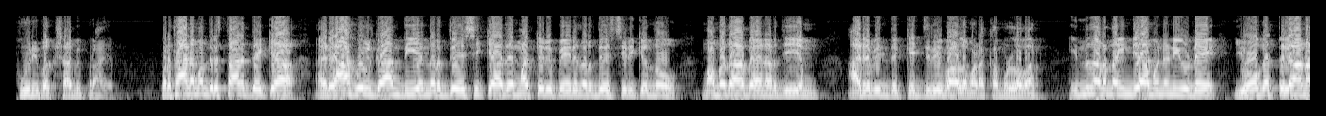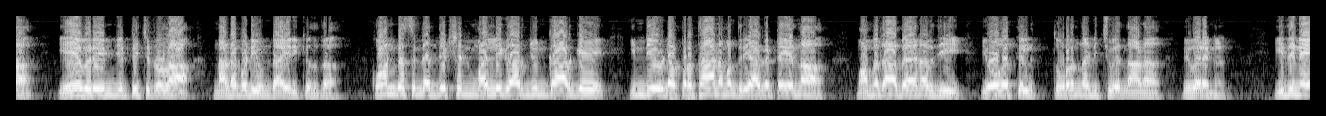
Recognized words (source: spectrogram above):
ഭൂരിപക്ഷ അഭിപ്രായം. പ്രധാനമന്ത്രി സ്ഥാനത്തേക്ക് രാഹുൽ ഗാന്ധിയെ നിർദ്ദേശിക്കാതെ മറ്റൊരു പേര് നിർദ്ദേശിച്ചിരിക്കുന്നു മമതാ ബാനർജിയും അരവിന്ദ് കെജ്രിവാളും അടക്കമുള്ളവർ. ഇന്ന് നടന്ന ഇന്ത്യ മുന്നണിയുടെ യോഗത്തിലാണ് ഏവരെയും ഞെട്ടിച്ചിട്ടുള്ള നടപടി ഉണ്ടായിരിക്കുന്നത്. കോൺഗ്രസിന്റെ അധ്യക്ഷൻ മല്ലികാർജുൻ ഖാർഗെ ഇന്ത്യയുടെ പ്രധാനമന്ത്രിയാകട്ടെ എന്ന് മമതാ ബാനർജി യോഗത്തിൽ തുറന്നടിച്ചു എന്നാണ് വിവരങ്ങൾ. ഇതിനെ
